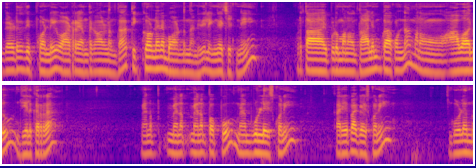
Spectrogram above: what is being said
గరిటతో తిప్పుకోండి వాటర్ ఎంత కావాలంత తిక్కుగా ఉంటేనే బాగుంటుందండి ఇది లింగ చట్నీ. ఇప్పుడు తా ఇప్పుడు మనం తాలింపు కాకుండా మనం ఆవాలు జీలకర్ర మినప మిన మినపప్పు మినపగుళ్ళు వేసుకొని కరివేపాకు వేసుకొని గోల్డెన్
